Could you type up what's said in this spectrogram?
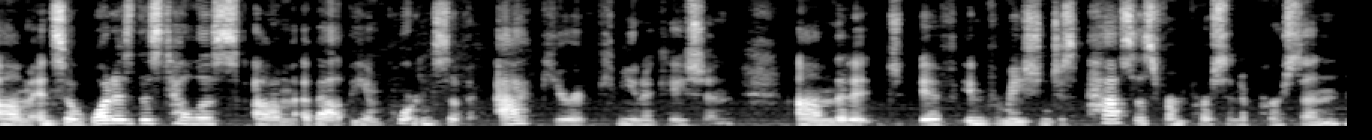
Um, and so, what does this tell us um, about the importance of accurate communication? Um, that it, if information just passes from person to person,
